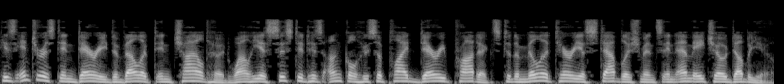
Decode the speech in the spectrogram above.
His interest in dairy developed in childhood while he assisted his uncle who supplied dairy products to the military establishments in Mhow.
